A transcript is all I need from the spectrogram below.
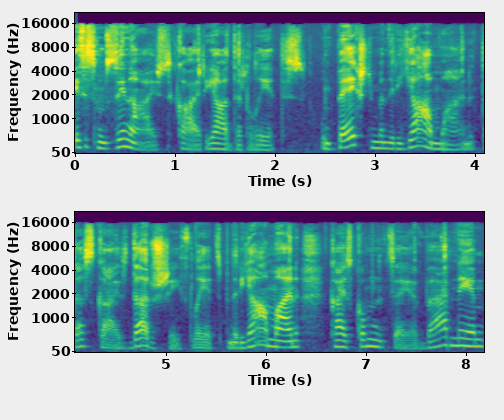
es esmu zinājusi, kā ir jādara lietas. Un pēkšņi man ir jāmaina tas, kā es daru šīs lietas. Man ir jāmaina, kā es komunicēju ar bērniem,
